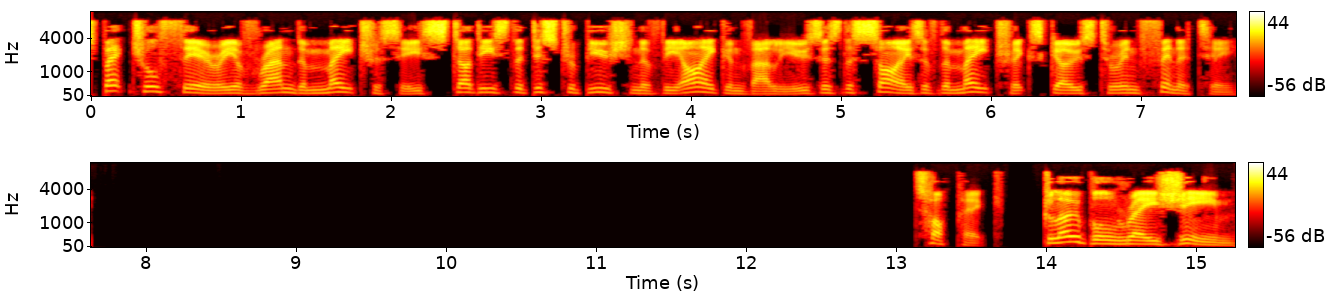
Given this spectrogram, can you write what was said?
spectral theory of random matrices studies the distribution of the eigenvalues as the size of the matrix goes to infinity. Topic: Global regime.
